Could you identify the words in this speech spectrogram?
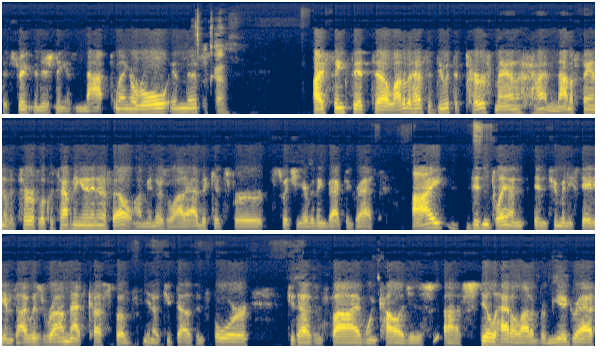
that strength conditioning is not playing a role in this. Okay. I think that uh, a lot of it has to do with the turf, man. I'm not a fan of the turf. Look what's happening in the NFL. I mean, there's a lot of advocates for switching everything back to grass. I didn't play on, in too many stadiums. I was around that cusp of, you know, 2004, 2005, when colleges uh, still had a lot of Bermuda grass.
